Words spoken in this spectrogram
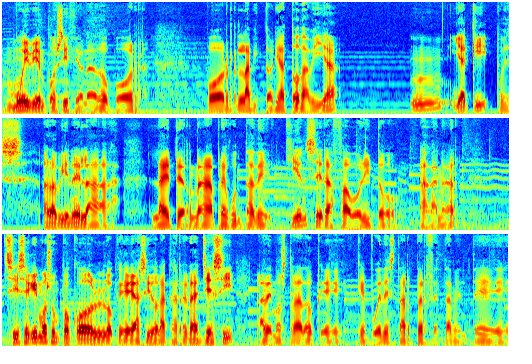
muy bien posicionado por por la victoria todavía. Mm, y aquí, pues, ahora viene la, la eterna pregunta de ¿quién será favorito a ganar? Si seguimos un poco lo que ha sido la carrera, Jesse ha demostrado que, puede estar perfectamente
